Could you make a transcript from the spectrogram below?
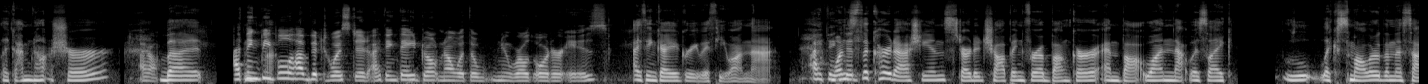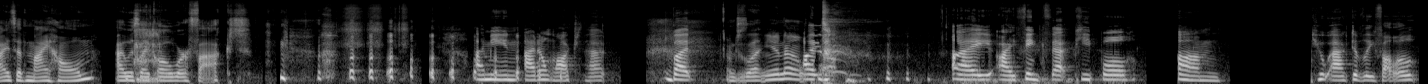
Like I'm not sure, I don't. but I think people have it twisted. I think they don't know what the new world order is. I think I agree with you on that. I think Once that the Kardashians started shopping for a bunker and bought one that was like l- like smaller than the size of my home, I was like, "Oh, we're fucked." I mean, I don't watch that, but I'm just letting you know. I I I think that people um who actively follow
